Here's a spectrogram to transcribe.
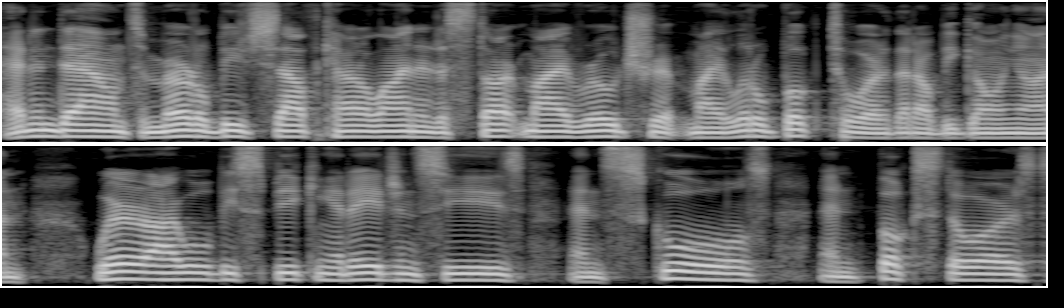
heading down to Myrtle Beach, South Carolina to start my road trip, my little book tour that I'll be going on where I will be speaking at agencies and schools and bookstores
